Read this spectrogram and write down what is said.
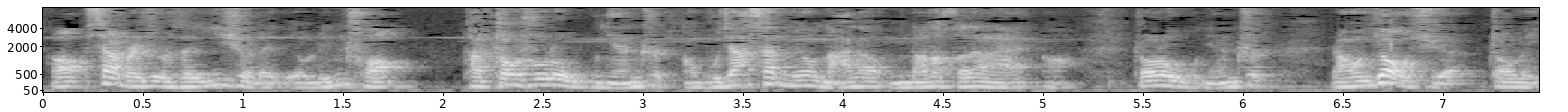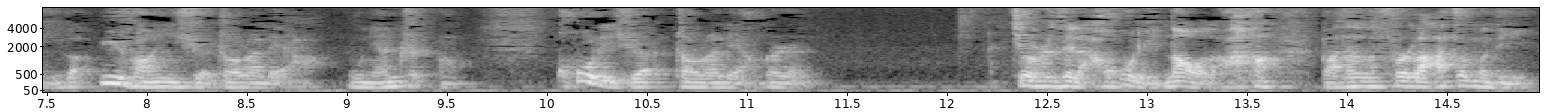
好，下边就是在医学类有临床，他招收了五年制啊，五加三没有拿到，我们拿到河南来啊，招了五年制。然后药学招了一个，预防医学招了俩，五年制啊。护理学招了两个人，就是这俩护理闹的哈，把他的分拉这么低。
